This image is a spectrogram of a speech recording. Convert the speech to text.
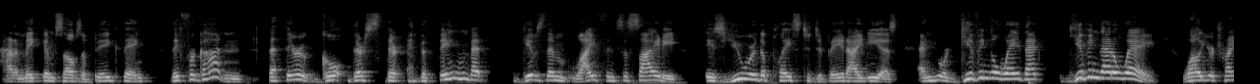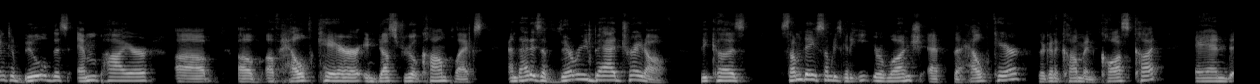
how to make themselves a big thing. They've forgotten that their goal, their, their, the thing that gives them life in society is you are the place to debate ideas and you are giving away that, giving that away while you're trying to build this empire uh, of, of healthcare industrial complex. And that is a very bad trade-off because someday somebody's going to eat your lunch at the healthcare. They're going to come and cost cut. And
